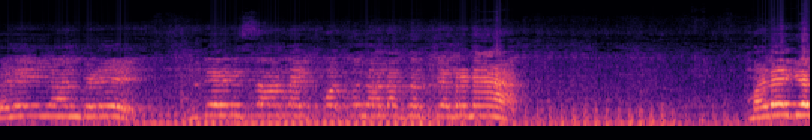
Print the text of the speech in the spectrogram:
ಬೆಳೆ ಇಲ್ಲ ಅನ್ಬೇಡಿ. ಇದೇ ಸಾವಿರದ ಇಪ್ಪತ್ತು ನಾಲ್ಕು ಕೇಳೋಣ ಮಳೆಗೆ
